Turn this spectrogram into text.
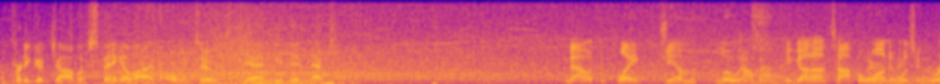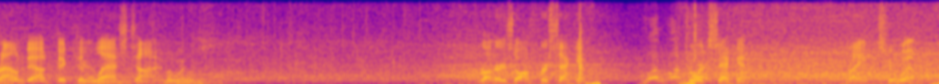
a pretty good job of staying alive 0-2. Yeah, and he did an excellent. Now at the plate, Jim Lewis. He got on top of one and was a ground out victim last time. Lewis. Runners off for second. Towards second. Right to him.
